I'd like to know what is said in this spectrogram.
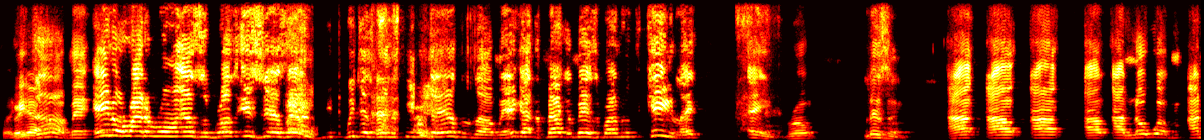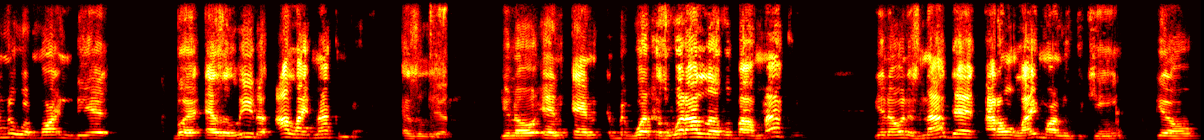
Well, Great yeah. job, man. Ain't no right or wrong answer, brother. It's just hey, we just want to see what the answers are, man. They got the back of Mason Martin Luther King. Like, hey, bro, listen, I I I I, I know what I know what Martin did, but as a leader, I like Malcolm better as a leader. Yeah. You know, and and what because what I love about Malcolm, you know, and it's not that I don't like Martin Luther King, you know,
